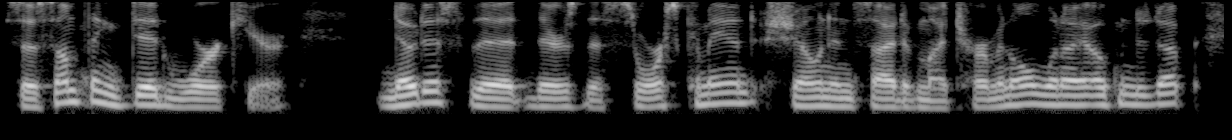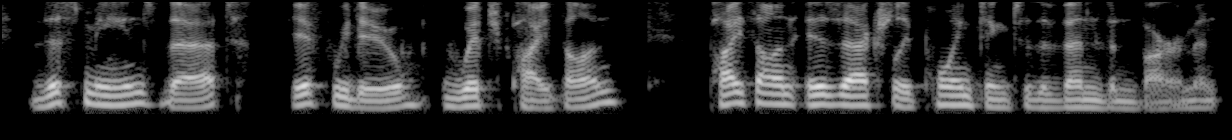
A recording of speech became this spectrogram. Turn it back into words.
So something did work here. Notice that there's this source command shown inside of my terminal when I opened it up. This means that if we do which Python, Python is actually pointing to the venv environment.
